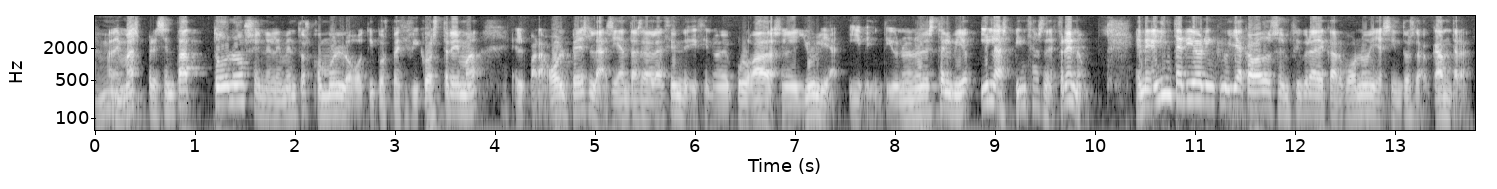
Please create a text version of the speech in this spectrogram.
Mm. Además, presenta tonos en elementos como el logotipo específico extrema, el paragolpes, las llantas de aleación de 19 pulgadas en el Giulia y 21 en el Stelvio y las pinzas de freno. En el interior incluye acabados en fibra de carbono y asientos de alcántara.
